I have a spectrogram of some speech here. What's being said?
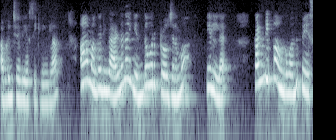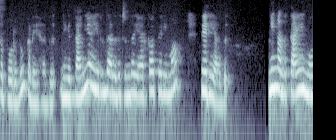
அப்படின்னு சொல்லி யோசிக்கிறீங்களா? ஆமாங்க நீங்க அழுத எந்த ஒரு பிரயோஜனமும் இல்லை. கண்டிப்பா அவங்க வந்து பேச போறதும் கிடையாது. நீங்க தனியா இருந்து அழுதுட்டு இருந்தா யாருக்காவது தெரியுமா? தெரியாது. நீங்க அந்த டைமு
